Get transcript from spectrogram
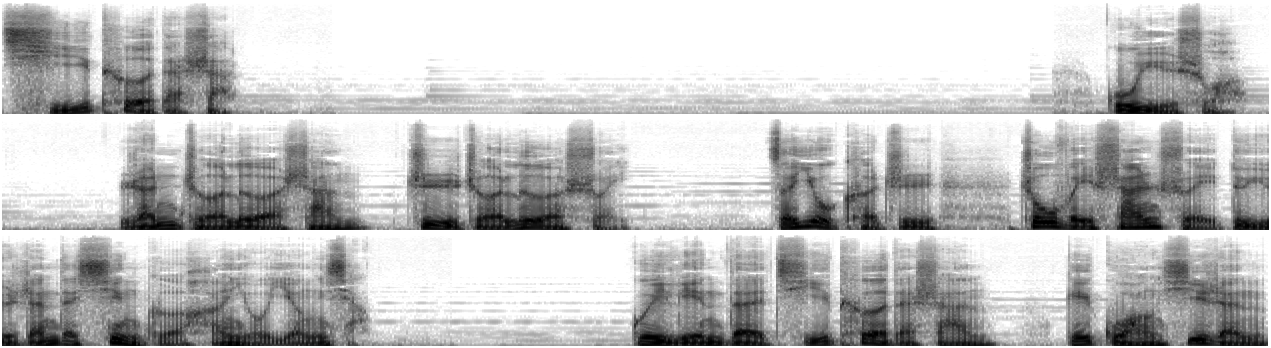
奇特的山。古语说：“仁者乐山，智者乐水。”则又可知，周围山水对于人的性格很有影响。桂林的奇特的山，给广西人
